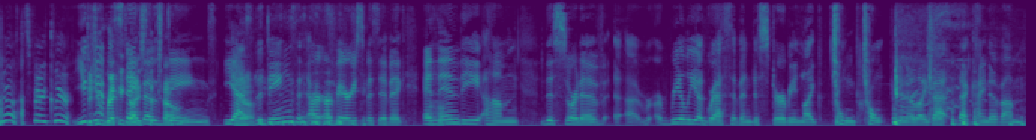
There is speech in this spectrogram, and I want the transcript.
Yeah, it's very clear. You Did can't you recognize mistake those the tone? dings. Yes, Yeah. Uh-huh. the dings are, are very specific, and then the um, this sort of uh, really aggressive and disturbing, like chong chong, you know, like that that kind of um,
